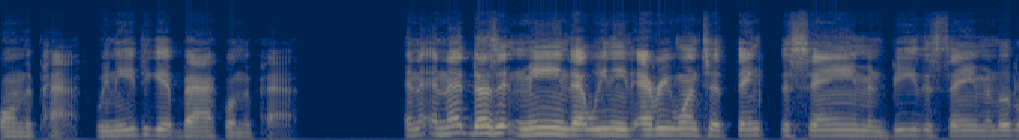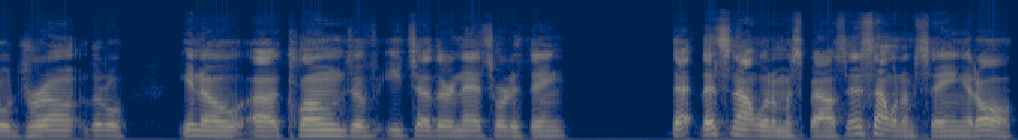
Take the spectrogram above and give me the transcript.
on the path? We need to get back on the path and and that doesn't mean that we need everyone to think the same and be the same and little drone little you know uh, clones of each other and that sort of thing. That that's not what i'm espousing. That's not what i'm saying at all.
